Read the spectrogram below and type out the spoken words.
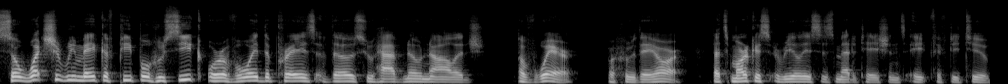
So, what should we make of people who seek or avoid the praise of those who have no knowledge of where or who they are? That's Marcus Aurelius's Meditations 852.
